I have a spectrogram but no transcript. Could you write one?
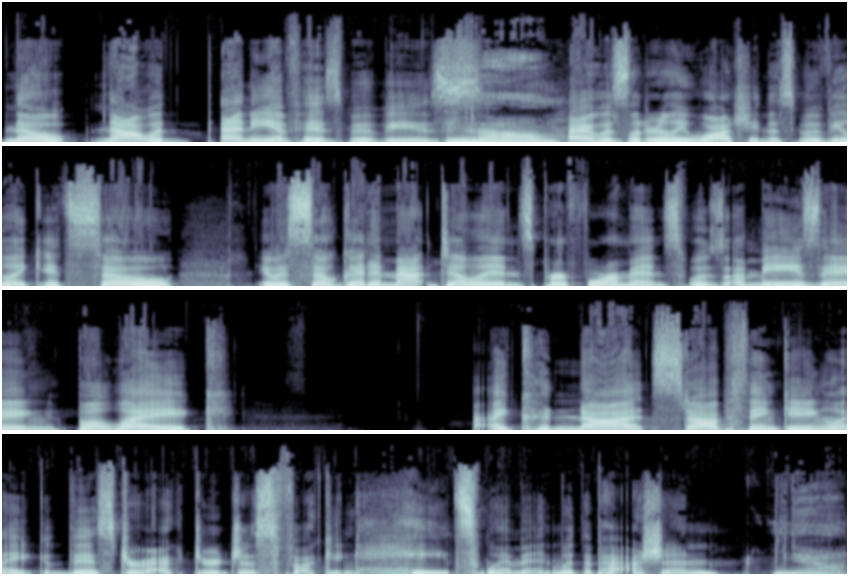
nope, not with any of his movies. no. I was literally watching this movie like it's so it was so good and Matt Dillon's performance was amazing, but like I could not stop thinking like this director just fucking hates women with a passion. Yeah.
